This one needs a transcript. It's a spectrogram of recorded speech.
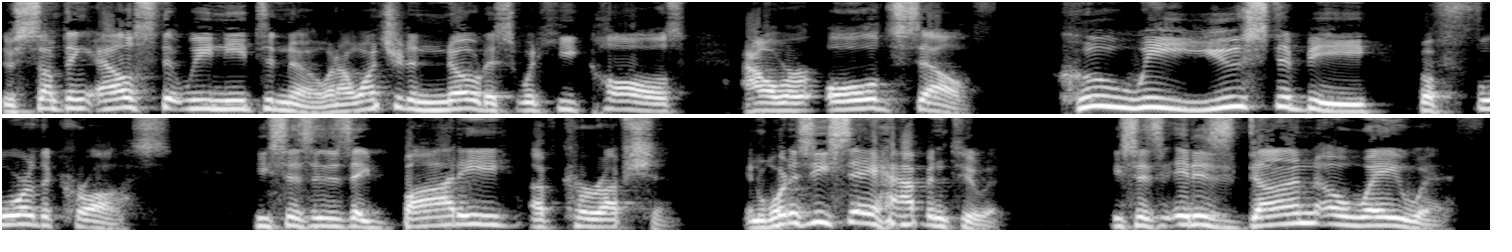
There's something else that we need to know. And I want you to notice what he calls our old self, who we used to be before the cross. He says it is a body of corruption. And what does he say happened to it? He says it is done away with,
